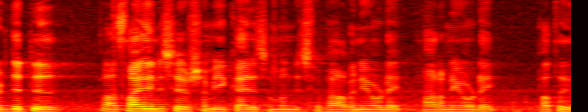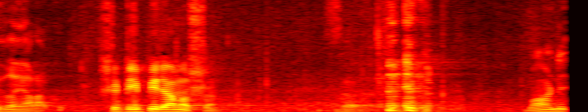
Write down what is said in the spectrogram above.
ബഡ്ജറ്റ് പാസ്സായതിനു ശേഷം ഈ കാര്യം സംബന്ധിച്ച് ഭാവനയോടെ ധാരണയോടെ പദ്ധതി തയ്യാറാക്കും. Shri T P Ramakrishnan. വാണി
